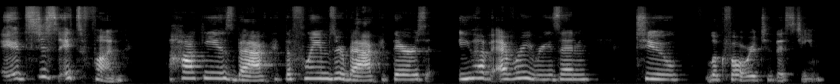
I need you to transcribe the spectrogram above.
it's just, it's fun. Hockey is back. The Flames are back. There's, you have every reason to look forward to this team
